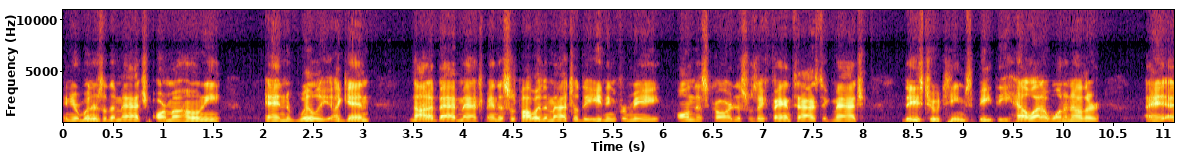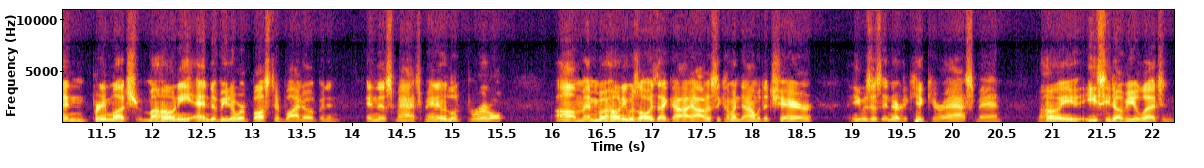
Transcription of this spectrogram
and your winners of the match are Mahoney and Willie. Again, not a bad match, man. This was probably the match of the evening for me on this card. This was a fantastic match. These two teams beat the hell out of one another, and, and pretty much Mahoney and DeVito were busted wide open in, in this match, man. It looked brutal. Um, and Mahoney was always that guy, obviously coming down with the chair. He was just in there to kick your ass, man. Mahoney, ECW legend,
